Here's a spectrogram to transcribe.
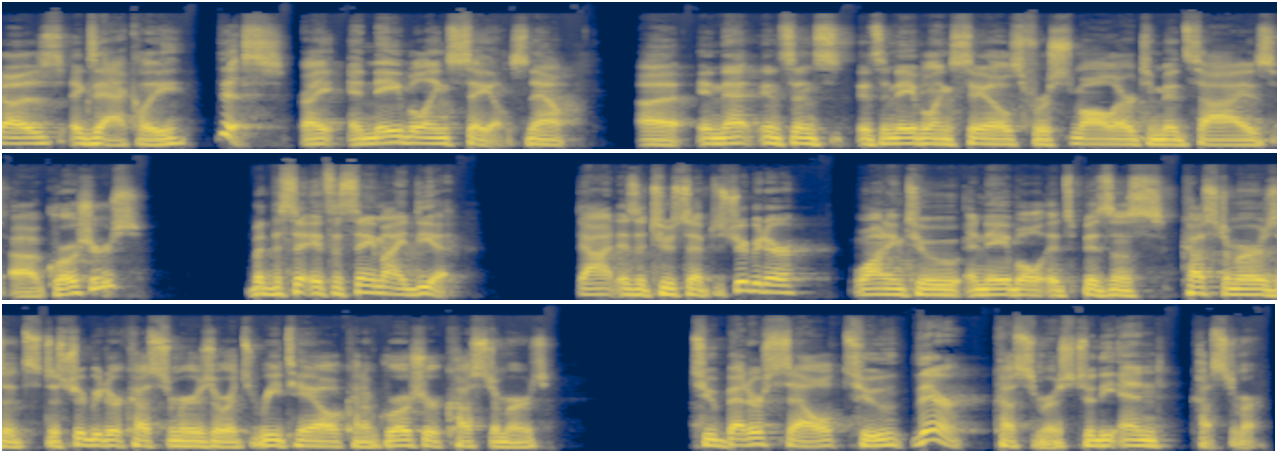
does exactly this, right? Enabling sales. Now, uh, in that instance, it's enabling sales for smaller to mid-size uh, grocers, but the, it's the same idea. Dot is a two-step distributor. wanting to enable its business customers, its distributor customers, or its retail kind of grocer customers to better sell to their customers, to the end customer.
